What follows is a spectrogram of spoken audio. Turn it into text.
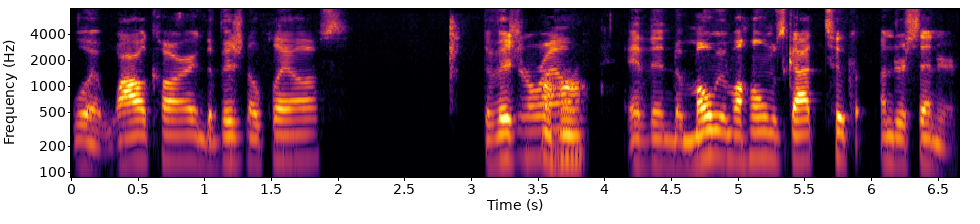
what wild card and divisional playoffs, divisional round, Uh-huh. and then the moment Mahomes got took under center,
